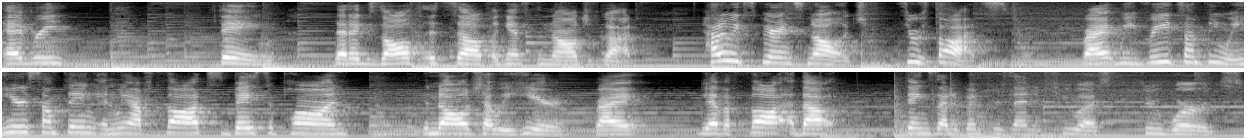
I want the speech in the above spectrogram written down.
everything that exalts itself against the knowledge of God. How do we experience knowledge? Through thoughts right? We read something, we hear something, and we have thoughts based upon the knowledge that we hear, right? We have a thought about things that have been presented to us through words.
